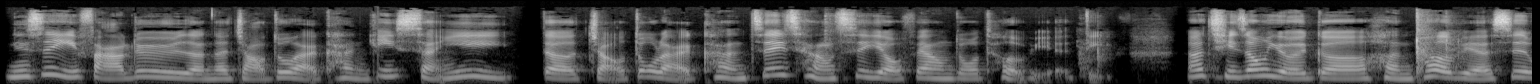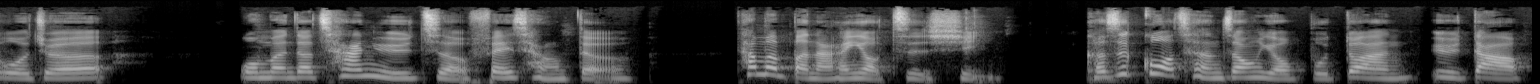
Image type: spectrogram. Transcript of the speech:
你是以法律人的角度来看，以审议的角度来看，这一场是有非常多特别的地。那其中有一个很特别的是，我觉得我们的参与者非常的。他们本来很有自信，可是过程中有不断遇到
